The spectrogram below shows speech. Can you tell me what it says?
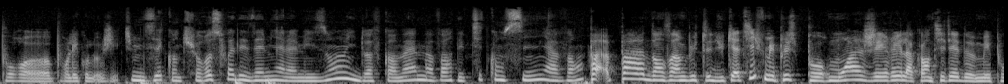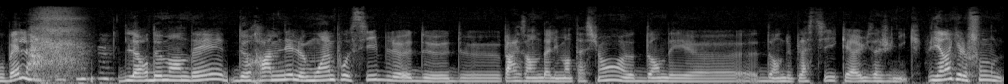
pour, euh, pour l'écologie. Tu me disais quand tu reçois des amis à la maison, ils doivent quand même avoir des petites consignes avant Pas, pas dans un but éducatif, mais plus pour moi gérer la quantité de mes poubelles. leur demander de ramener le moins possible de, de par exemple d'alimentation dans, des, euh, dans du plastique à usage unique. Il y en a qui le font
